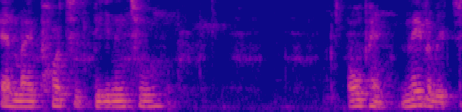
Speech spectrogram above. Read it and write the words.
and my pot is beginning to open a little bit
